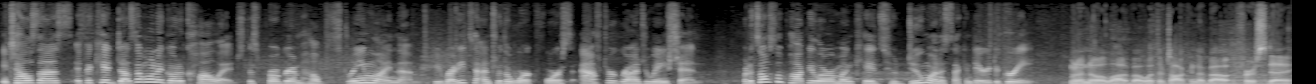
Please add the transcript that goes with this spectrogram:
He tells us if a kid doesn't want to go to college, this program helps streamline them to be ready to enter the workforce after graduation. But it's also popular among kids who do want a secondary degree. I'm going to know a lot about what they're talking about first day,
